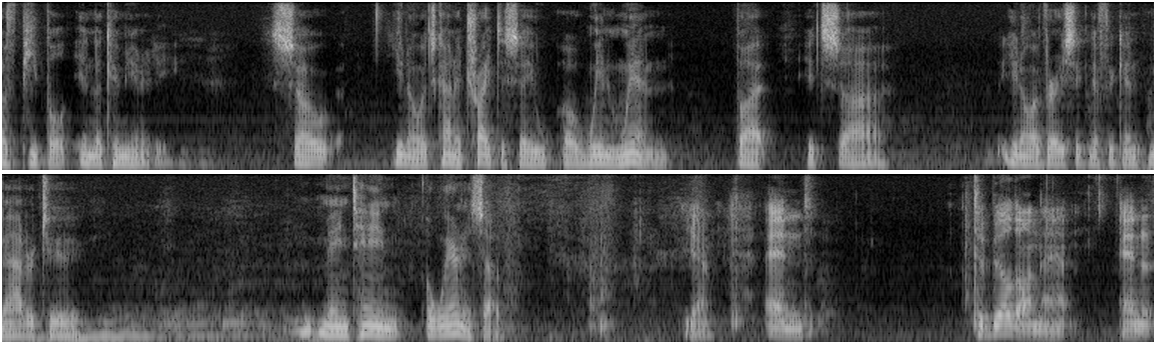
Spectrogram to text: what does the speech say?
of people in the community. So, you know, it's kind of trite to say a win-win, but it's uh, you know a very significant matter to maintain awareness of. Yeah. And to build on that, and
